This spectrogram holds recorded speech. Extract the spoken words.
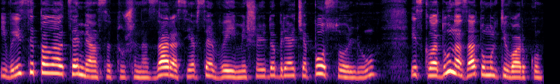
і висипала оце м'ясо тушене. Зараз я все вимішаю добряче, посолю і складу назад у мультиварку.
